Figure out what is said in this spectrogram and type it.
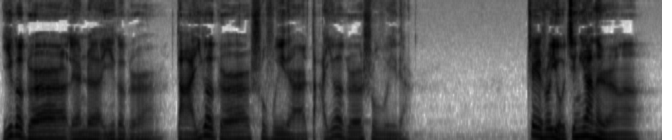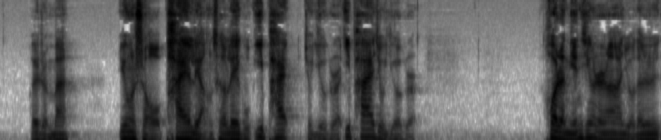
一个嗝连着一个嗝，打一个嗝舒服一点，打一个嗝舒服一点。这时候有经验的人啊，会怎么办？用手拍两侧肋骨，一拍就一个嗝，一拍就一个嗝。或者年轻人啊，有的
